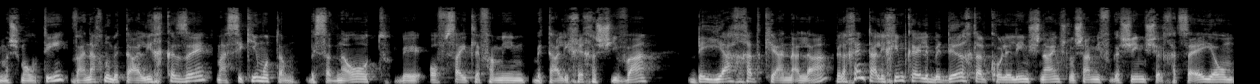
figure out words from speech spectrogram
משמעותי ואנחנו בתהליך כזה מעסיקים אותם בסדנאות, ב off-site לפעמים, בתהליכי חשיבה. ביחד כהנהלה ולכן תהליכים כאלה בדרך כלל כוללים שניים שלושה מפגשים של חצאי יום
